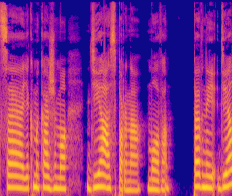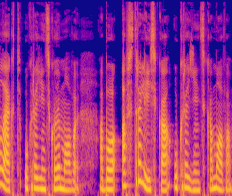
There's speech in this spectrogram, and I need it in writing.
Це, як ми кажемо, діаспорна мова певний діалект української мови або австралійська українська мова.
